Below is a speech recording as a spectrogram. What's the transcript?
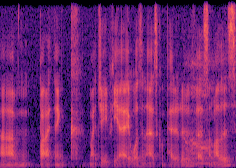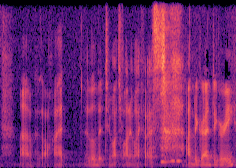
um, but I think my GPA wasn't as competitive as some Oh. others because oh, I had a little bit too much fun in my first undergrad degree.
